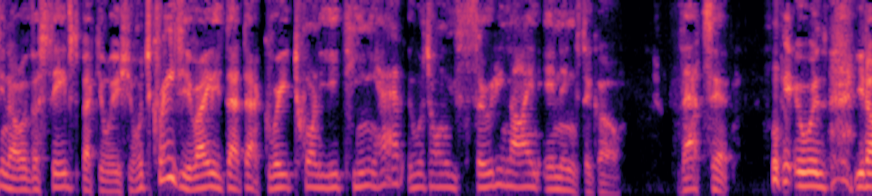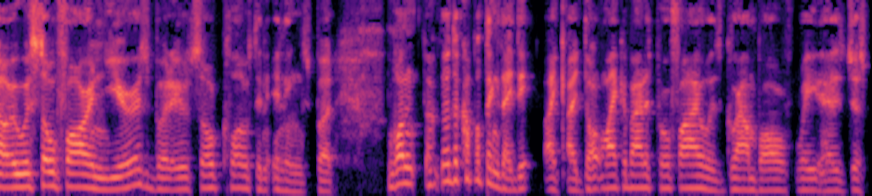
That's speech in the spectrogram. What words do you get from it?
you know, the save speculation. What's crazy, right? Is that that great 2018 he had, it was only 39 innings to go. That's it. it was, you know, it was so far in years, but it was so close in innings. But one, there's a couple things I did, like, I don't like about his profile is ground ball rate has just,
